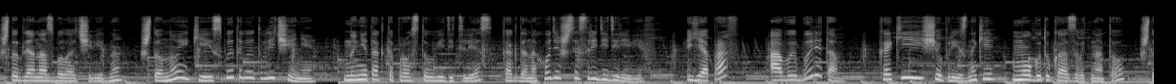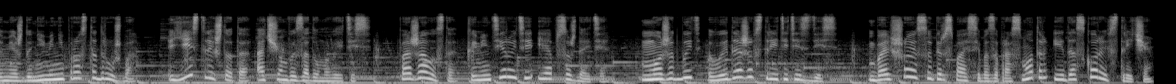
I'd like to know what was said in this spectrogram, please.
что для нас было очевидно, что Ной и Кей испытывают влечение – но не так-то просто увидеть лес, когда находишься среди деревьев. Я прав? А вы были там? Какие еще признаки могут указывать на то, что между ними не просто дружба? Есть ли что-то, о чем вы задумываетесь? Пожалуйста, комментируйте и обсуждайте. Может быть, вы даже встретитесь здесь. Большое суперспасибо за просмотр и до скорой встречи!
